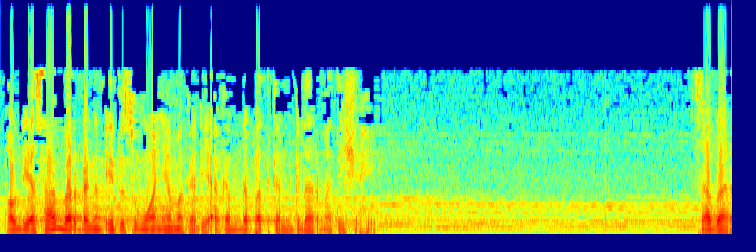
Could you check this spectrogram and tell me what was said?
Kalau dia sabar dengan itu semuanya, maka dia akan mendapatkan gelar mati syahid. Sabar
